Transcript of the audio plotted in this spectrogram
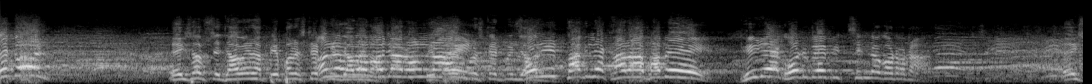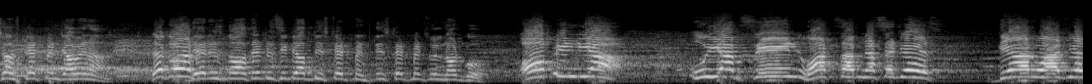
দেখুন এইসব সে যাবে না পেপার স্টেটমেন্ট যাবে না অনলাইন স্টেটমেন্ট শরীর থাকলে খারাপ হবে ভিড়ে ঘটবে বিচ্ছিন্ন ঘটনা এইসব স্টেটমেন্ট যাবে না দেখুন there is no authenticity of these statements these statements will not go of India we have seen WhatsApp messages there was a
